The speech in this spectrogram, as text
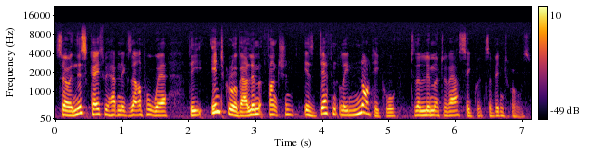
So in this case, we have an example where the integral of our limit function is definitely not equal to the limit of our sequence of integrals.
